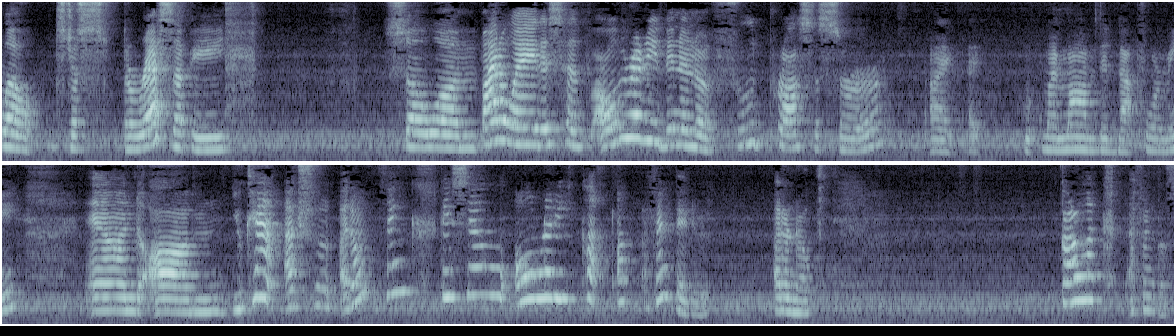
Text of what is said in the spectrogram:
Well, it's just the recipe. So, um, by the way, this has already been in a food processor. I, I my mom did that for me. And, um, you can't actually, I don't think they sell already cut up. I think they do. I don't know. Garlic? I think that's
